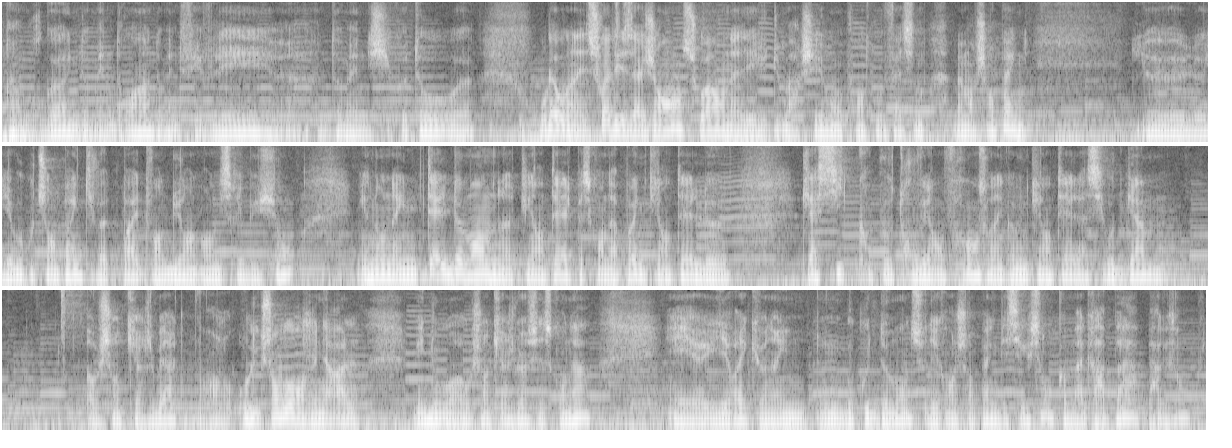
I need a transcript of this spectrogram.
Après en Bourgogne, domaine Droin, domaine Févelé, euh, domaine Chicoto, euh, où là où on a soit des agents, soit on a des- du marché où on peut en trouver facilement, même en Champagne. Il y a beaucoup de champagne qui ne veulent pas être vendus en grande distribution. Mais nous, on a une telle demande de notre clientèle, parce qu'on n'a pas une clientèle euh, classique qu'on peut trouver en France, on est comme une clientèle assez haut de gamme au Kirchberg, au Luxembourg en général, mais nous au Kirchberg c'est ce qu'on a. Et il est vrai qu'on a beaucoup de demandes sur des grands champagnes des sélections, comme à Grappard par exemple.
